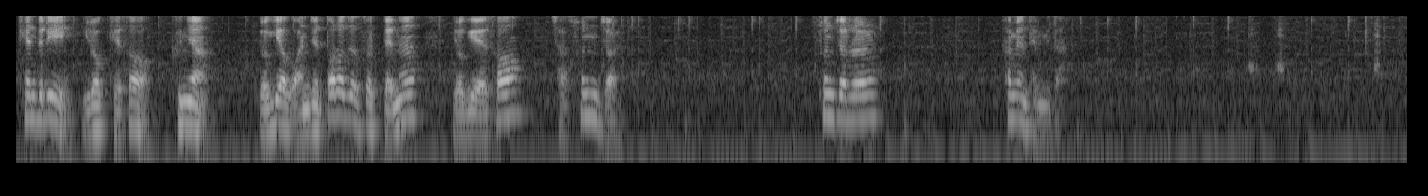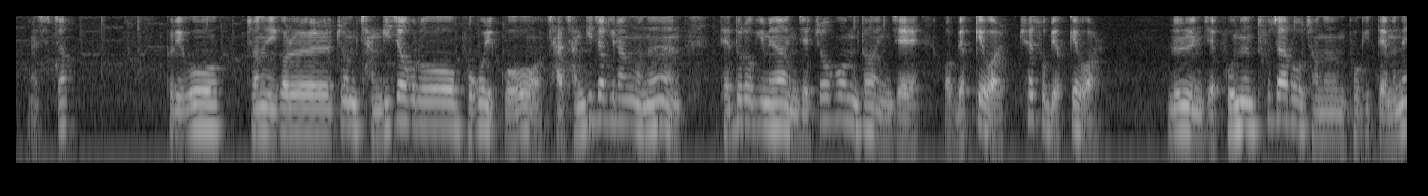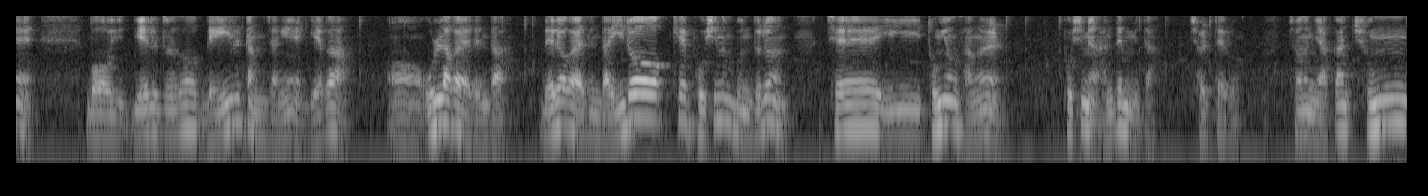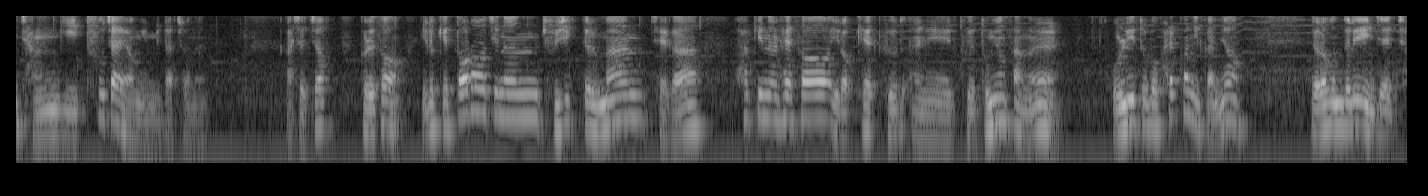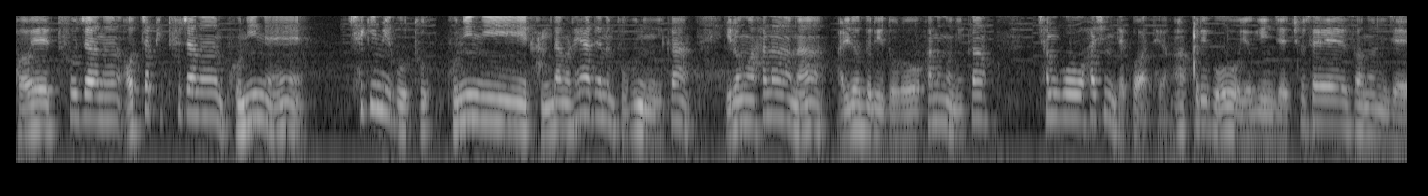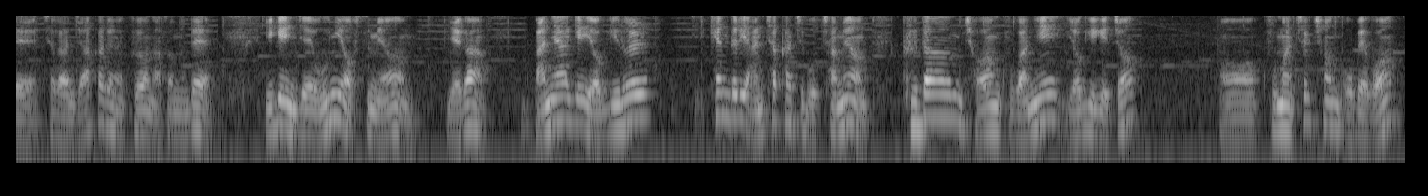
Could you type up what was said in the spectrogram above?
캔들이 이렇게 해서 그냥 여기하고 완전 떨어졌을 때는 여기에서 자 손절 손절을 하면 됩니다. 아시죠? 그리고 저는 이거를 좀 장기적으로 보고 있고 자 장기적이란 거는 되도록이면 이제 조금 더 이제 뭐 몇 개월 최소 몇 개월을 이제 보는 투자로 저는 보기 때문에 뭐 예를 들어서 내일 당장에 얘가 어 올라가야 된다 내려가야 된다 이렇게 보시는 분들은 제 이 동영상을 보시면 안 됩니다 절대로 저는 약간 중장기 투자형입니다 저는 아셨죠? 그래서 이렇게 떨어지는 주식들만 제가 확인을 해서 이렇게 그 아니 그 동영상을 올리도록 할 거니까요. 여러분들이 이제 저의 투자는 어차피 투자는 본인의 책임이고 도- 본인이 감당을 해야 되는 부분이니까 이런 거 하나하나 알려드리도록 하는 거니까 참고하시면 될 것 같아요. 아 그리고 여기 이제 추세에서는 이제 제가 이제 아까 전에 그어놨었는데 이게 이제 운이 없으면 얘가 만약에 여기를 캔들이 안착하지 못하면 그 다음 저항 구간이 여기겠죠? 어 97,500원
